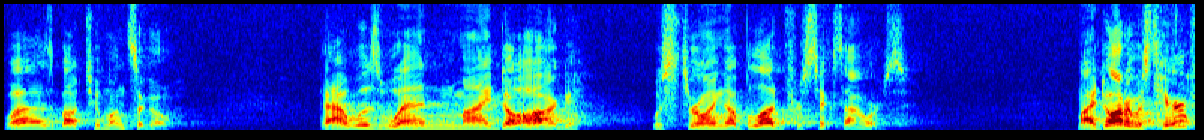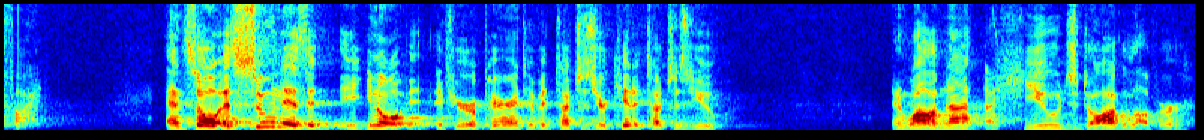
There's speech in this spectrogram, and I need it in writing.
was about two months ago. That was when my dog was throwing up blood for six hours. My daughter was terrified. And so, as soon as it, you know, if you're a parent, if it touches your kid, it touches you. And while I'm not a huge dog lover,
